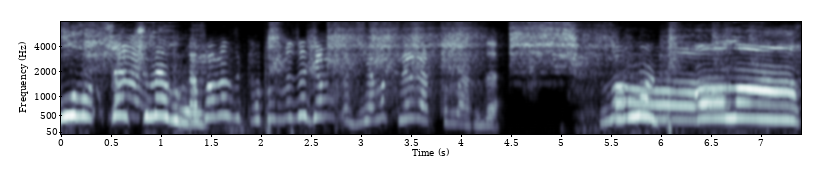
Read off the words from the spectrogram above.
Oğlum sen kime vuruyorsun? Kafamızı, kafamızı cam, camı kırarak kullandı. Allah. Allah.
